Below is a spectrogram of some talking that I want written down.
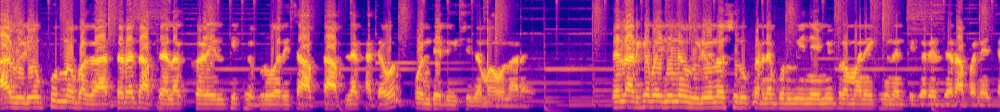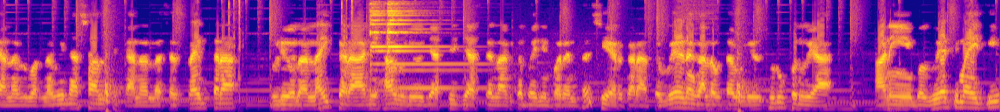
हा व्हिडिओ पूर्ण बघा तरच आपल्याला कळेल की फेब्रुवारीचा हप्ता आपल्या खात्यावर कोणत्या दिवशी जमा होणार आहे. तर लाडक्या बहिणीनं व्हिडिओला सुरू करण्यापूर्वी नेहमीप्रमाणे एक विनंती करेल जर आपण या चॅनलवर नवीन असाल तर चॅनलला सबस्क्राईब करा. व्हिडिओला लाईक करा आणि हा व्हिडिओ जास्तीत जास्त लाडक्या बहिणीपर्यंत शेअर करा. तर वेळ न घालवता व्हिडिओ सुरू करूया आणि बघूया ती माहिती.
